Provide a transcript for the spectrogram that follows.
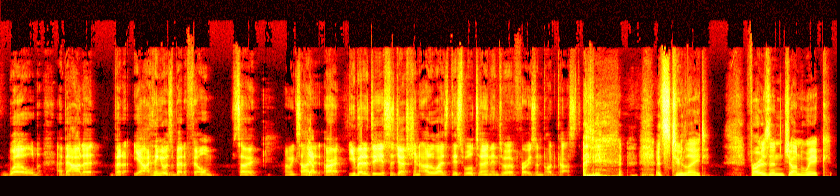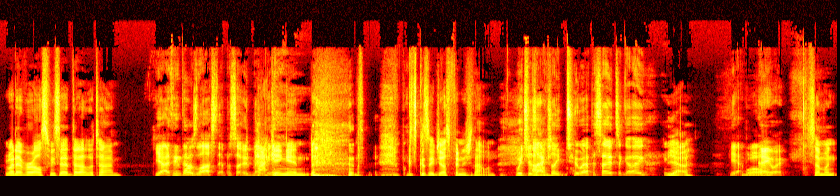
world about it. But yeah, I think it was a better film. So I'm excited. All right, you better do your suggestion, otherwise this will turn into a Frozen podcast. it's too late. Frozen, John Wick, whatever else we said that other time. Yeah, I think that was last episode, maybe. Hacking in. it's because we just finished that one. which is Um, actually two episodes ago. Yeah. Yeah. Whoa. Anyway, Someone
